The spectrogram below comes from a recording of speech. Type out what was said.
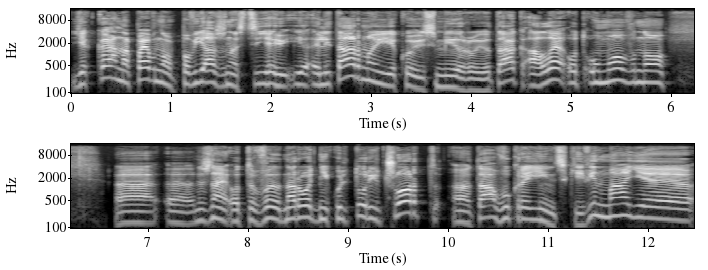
яка напевно пов'язана з цією і елітарною якоюсь мірою, так, але от умовно. Е, е, Не знаю, от в народній культурі чорт е, та в українській він має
